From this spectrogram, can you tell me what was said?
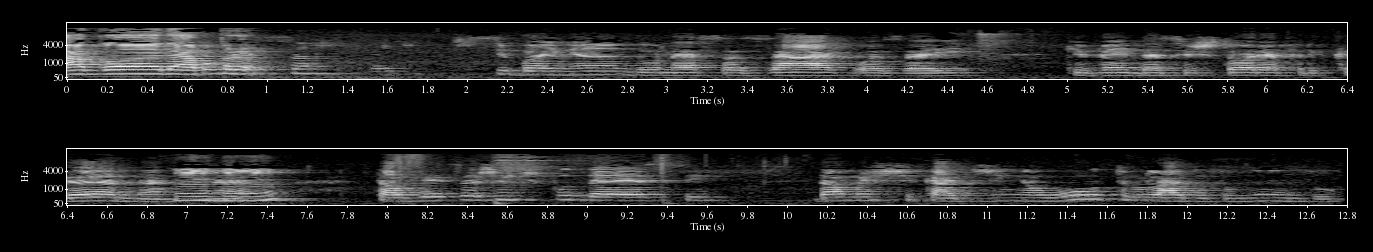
agora. Começando, se banhando nessas águas aí que vem dessa história africana, uhum. né? Talvez a gente pudesse dar uma esticadinha ao outro lado do mundo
